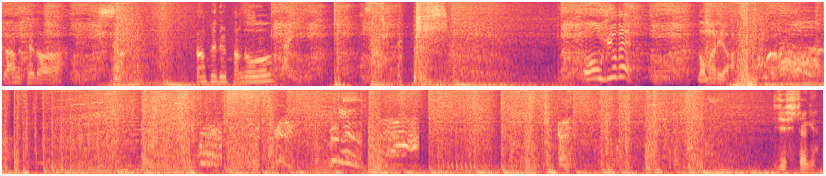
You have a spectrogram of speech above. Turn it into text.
깡패다 깡패들 반가워 어 위험해. 너 말이야 이제 시작이야.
